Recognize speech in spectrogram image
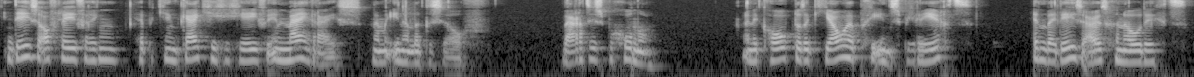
In deze aflevering heb ik je een kijkje gegeven in mijn reis naar mijn innerlijke zelf, waar het is begonnen. En ik hoop dat ik jou heb geïnspireerd en bij deze uitgenodigd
